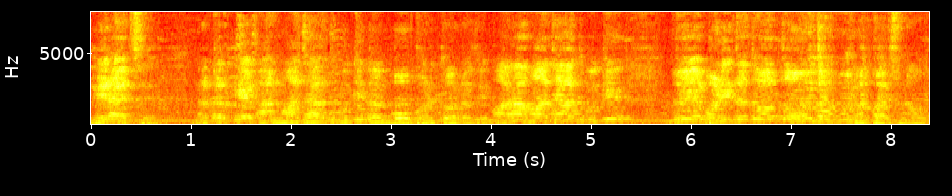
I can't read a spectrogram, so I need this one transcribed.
નિરાશ છે. નકર કે ખાન માથે હાથ મૂકી દો બહુ ભણતો નથી. મારા માથે હાથ મૂકી જો એ ભણી જતો હોત તો હું નપાસ ના હોઉં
